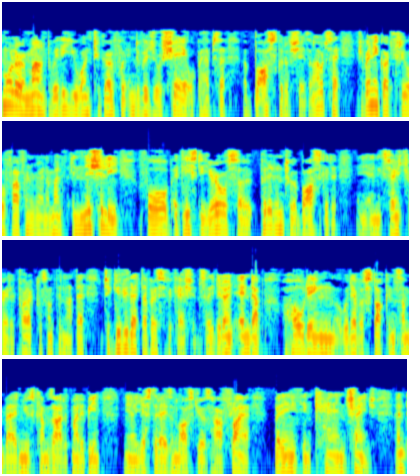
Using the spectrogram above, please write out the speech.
smaller amount, whether you want to go for an individual share or perhaps a, a basket of shares, and I would say if you've only got three or five hundred rand a month initially for at least a year or so, put it into a basket, an exchange traded product or something like that, to give you that diversification, so that you don't end up holding whatever stock and some bad news comes out. It might have been, you know, yesterday's and last year's high flyer but anything can change. And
